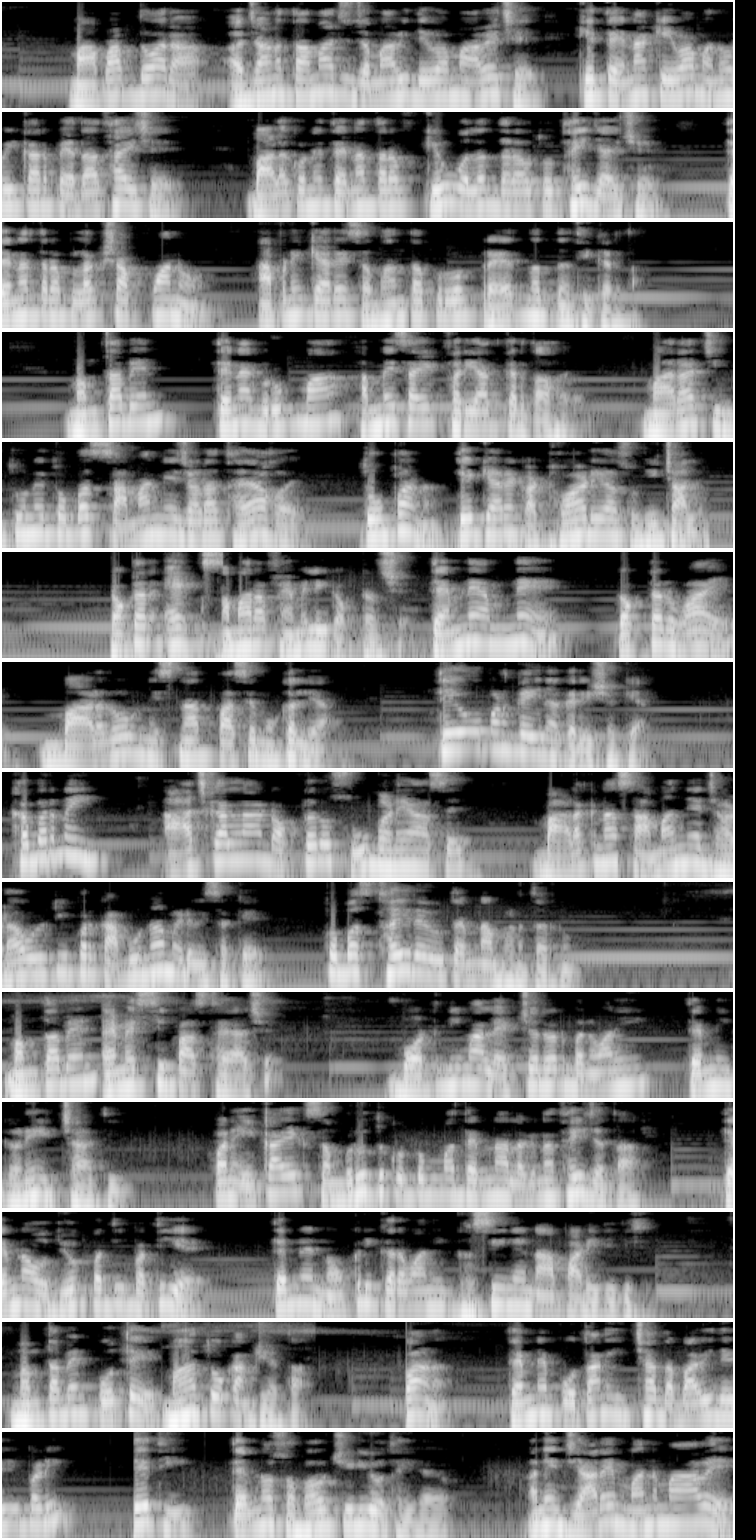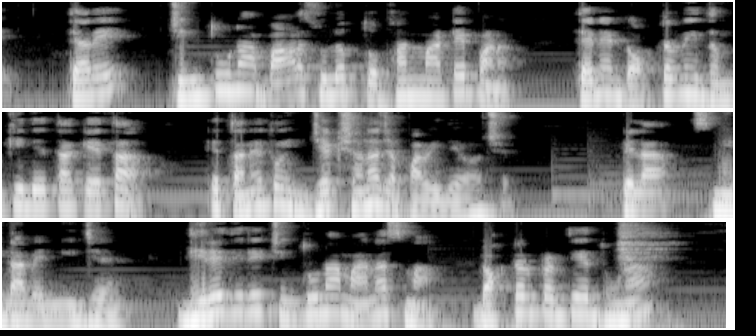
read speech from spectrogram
મા બાપ દ્વારા અજાણતામાં જ જમાવી દેવામાં આવે છે કે તેના કેવા મનોવિકાર પેદા થાય છે, બાળકોને તેના તરફ કેવું વલણ ધરાવતો થઈ જાય છે, તેના તરફ લક્ષ આપવાનો આપણે ક્યારેય સભાનતાપૂર્વક પ્રયત્ન જ નથી કરતા. મમતાબેન તેના ગ્રુપમાં હંમેશા એક ફરિયાદ કરતા હોય. મારા ચિંતુને તો બસ સામાન્ય ઝાડા થયા હોય, તો પણ તે ક્યારેક અઠવાડિયા સુધી ચાલે. ડોક્ટર એક્સ અમારા ફેમિલી ડોક્ટર છે. તેમણે અમને ડોક્ટર વાય બાળરોગ નિષ્ણાત પાસે મોકલ્યા. તેઓ પણ કંઈ ન કરી શક્યા. ખબર નહીં, આજકાલના ડોક્ટરો શું ભણ્યા હશે? બાળકના સામાન્ય ઝાડા ઉલટી પર કાબુ ન મેળવી શકે. તો બસ થઈ રહ્યું તેમના ભણતરનું. મમતાબેન એમએસસી પાસ થયા છે. બોટનીમાં લેક્ચરર બનવાની તેમની ઘણી ઈચ્છા હતી. પણ એકાએક સમૃદ્ધ કુટુંબમાં તેમના લગ્ન થઈ જતા તેમના ઉદ્યોગપતિ પતિએ તેમને નોકરી કરવાની ઘસીને ના પાડી દીધી મમતાબેન પોતે મહત્વકાંક્ષી હતા. પણ તેમને પોતાની ઈચ્છા દબાવી દેવી પડી. તેથી તેમનો સ્વભાવ ચીડિયો થઈ ગયો. અને જ્યારે મનમાં આવે ત્યારે ચિંતુના બાળ સુલભ તોફાન માટે પણ તેને ડોક્ટરની ધમકી દેતા કહેતા કે તને તો ઇન્જેક્શન જ અપાવી દેવા છે. પેલા સ્મિતાબેનની જેમ. ધીરે ધીરે ચિંતુના માનસમાં ડોક્ટર પ્રત્યે ધૂણા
